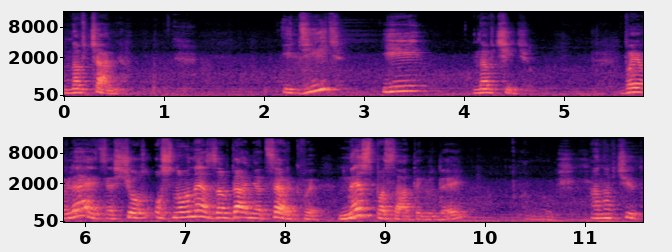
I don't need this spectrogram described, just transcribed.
навчання. Ідіть і навчіть. Виявляється, що основне завдання церкви не спасати людей, а навчити.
